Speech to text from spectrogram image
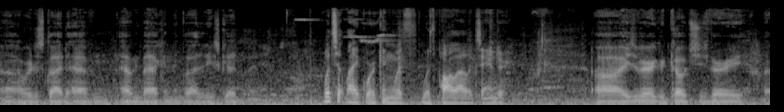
Uh, we're just glad to have him have him back and glad that he's good. What's it like working with, with Paul Alexander? Uh, he's a very good coach. He's very uh,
